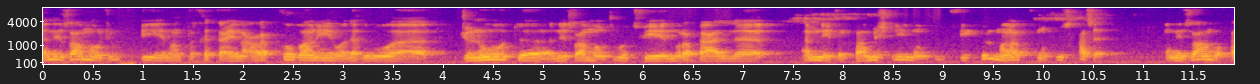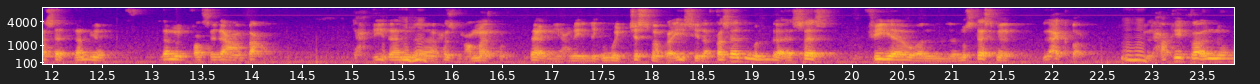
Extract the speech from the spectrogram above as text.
النظام موجود في منطقة عين العرب كوباني وله آه، جنود. النظام موجود في المربع الأمني في القامشلي موجود في كل مناطق نفوذ قسد النظام وقسد لم لم ينفصلا عن بعض. تحديدا حزب العمال الكردستاني يعني اللي هو الجسم الرئيسي لقسد والأساس فيها والمستثمر الأكبر. الحقيقة إنه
